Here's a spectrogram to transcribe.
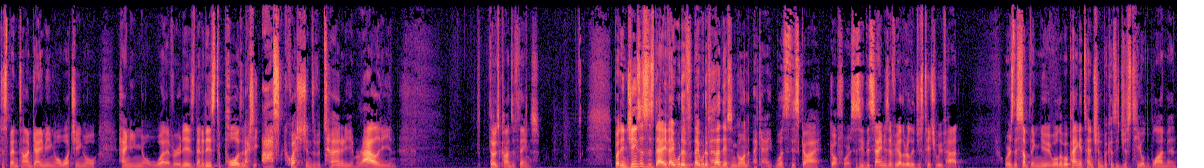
to spend time gaming or watching or hanging or whatever it is than it is to pause and actually ask questions of eternity and morality and those kinds of things. But in Jesus' day, they would, have, they would have heard this and gone, okay, what's this guy got for us? Is he the same as every other religious teacher we've had? Or is this something new? Well, they were paying attention because he just healed a blind man,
